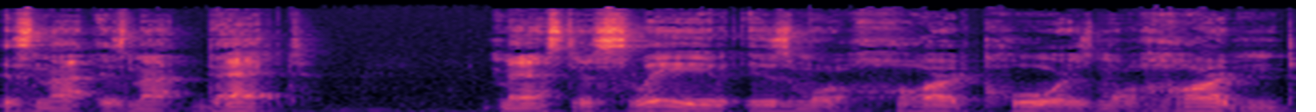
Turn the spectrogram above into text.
is not is not that. Master slave is more hardcore, is more hardened,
